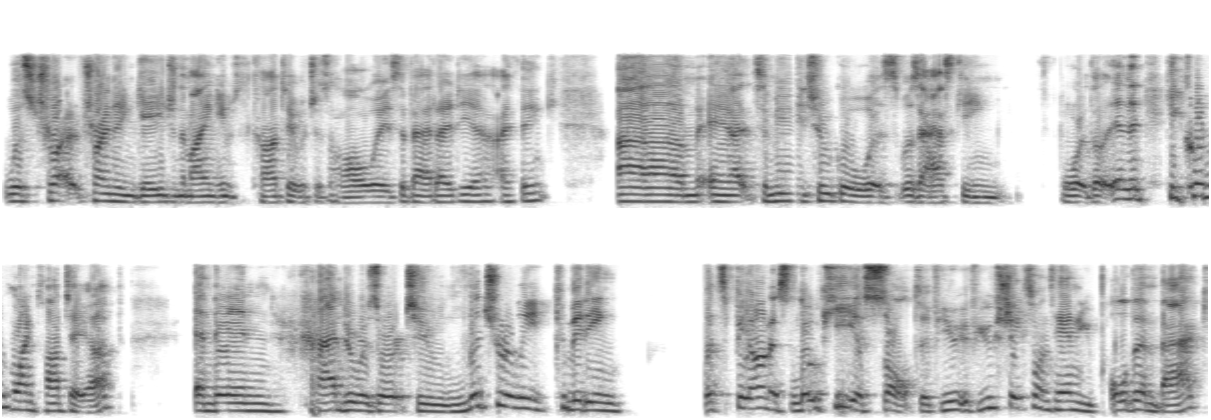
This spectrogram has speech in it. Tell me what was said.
was try, trying to engage in the mind games with Conte, which is always a bad idea, I think. Um, and to me, Tuchel was was asking for the, and then he couldn't wind Conte up, and then had to resort to literally committing, let's be honest, low key assault. If you if you shake someone's hand and you pull them back,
